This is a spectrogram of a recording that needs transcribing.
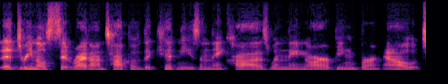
the, adrenals sit right on top of the kidneys and they cause when they are being burnt out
